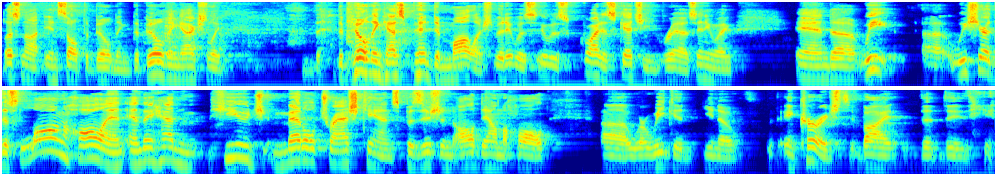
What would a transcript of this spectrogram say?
let's not insult the building. The building actually, the, the, building has been demolished, but it was it was quite a sketchy res anyway. And uh, we uh, we shared this long hall, and and they had huge metal trash cans positioned all down the hall, uh, where we could, you know, encouraged by the the.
